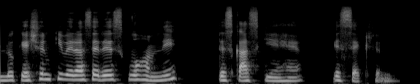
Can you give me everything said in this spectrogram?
लोकेशन की वजह से रिस्क वो हमने डिस्कस किए हैं इस सेक्शन में।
